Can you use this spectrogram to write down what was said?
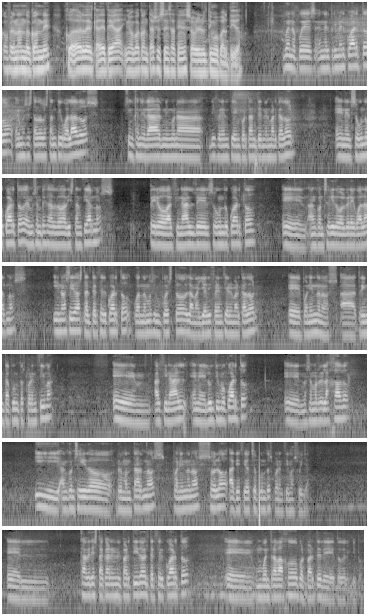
con Fernando Conde, jugador del Cadete A, y nos va a contar sus sensaciones sobre el último partido. Bueno, pues en el primer cuarto hemos estado bastante igualados, sin generar ninguna diferencia importante en el marcador. En el segundo cuarto hemos empezado a distanciarnos, pero al final del segundo cuarto eh, han conseguido volver a igualarnos y no ha sido hasta el tercer cuarto cuando hemos impuesto la mayor diferencia en el marcador eh, poniéndonos a 30 puntos por encima. Eh, al final, en el último cuarto, eh, nos hemos relajado y han conseguido remontarnos poniéndonos solo a 18 puntos por encima suya. cabe destacar en el partido el tercer cuarto, un buen trabajo por parte de todo el equipo.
